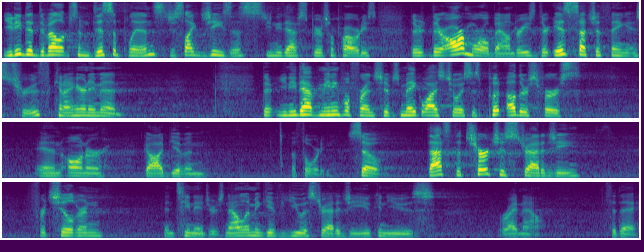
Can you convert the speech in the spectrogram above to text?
You need to develop some disciplines, just like Jesus. You need to have spiritual priorities. There, there are moral boundaries. There is such a thing as truth. Can I hear an amen? There, you need to have meaningful friendships, make wise choices, put others first, and honor God given authority. So that's the church's strategy for children and teenagers. Now, let me give you a strategy you can use right now, today.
